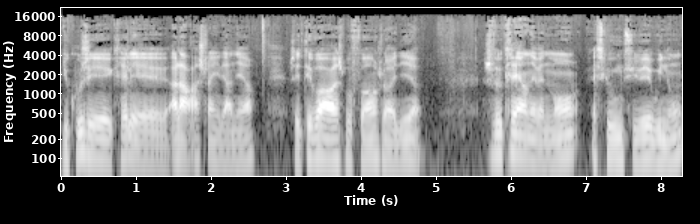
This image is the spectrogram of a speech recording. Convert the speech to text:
Du coup, j'ai créé les à l'arrache l'année dernière j'ai été voir Arèche Beaufort, je leur ai dit euh, je veux créer un événement, est-ce que vous me suivez? Oui, non.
